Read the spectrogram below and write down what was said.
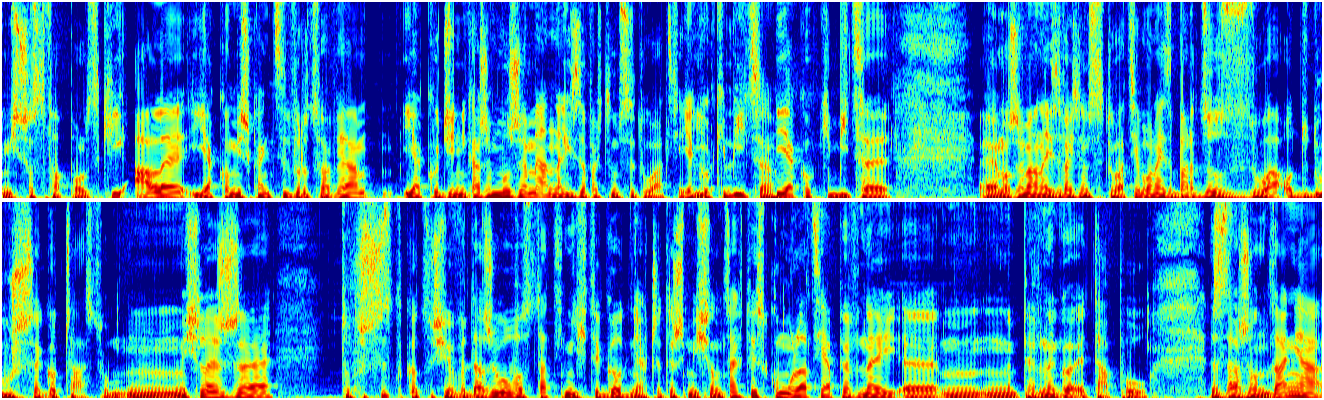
Mistrzostwa Polski, ale jako mieszkańcy Wrocławia, jako dziennikarze możemy analizować tę sytuację. Jako kibice. I, jako kibice e, możemy analizować tę sytuację, bo ona jest bardzo zła od dłuższego czasu. Myślę, że to wszystko, co się wydarzyło w ostatnich tygodniach czy też miesiącach, to jest kumulacja pewnej, e, pewnego etapu zarządzania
